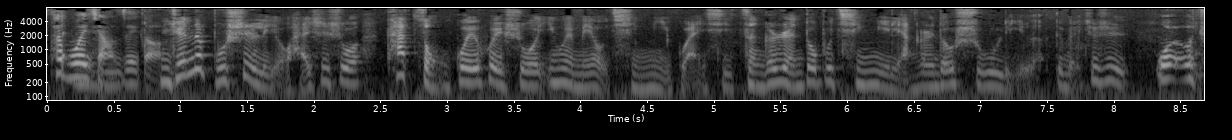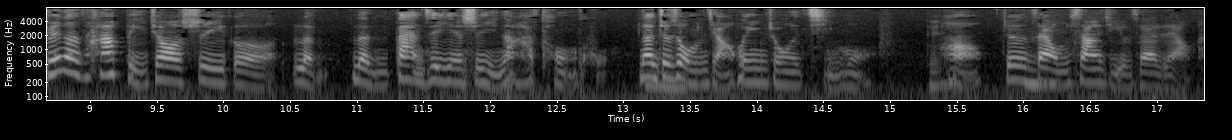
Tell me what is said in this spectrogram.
他不会讲这个、嗯，你觉得那不是理由，还是说他总归会说，因为没有亲密关系，整个人都不亲密，两个人都疏离了，对不对？就是我我觉得他比较是一个冷冷淡这件事情让他痛苦，那就是我们讲婚姻中的寂寞。好，就是在我们上一集有在聊，嗯、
